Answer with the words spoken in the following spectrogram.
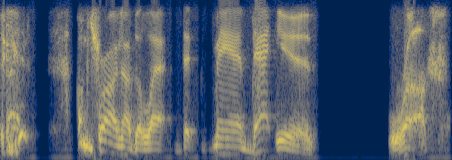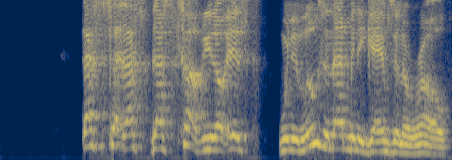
I'm trying not to laugh. Man, that is rough. That's t- that's that's tough. You know, it's when you're losing that many games in a row.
